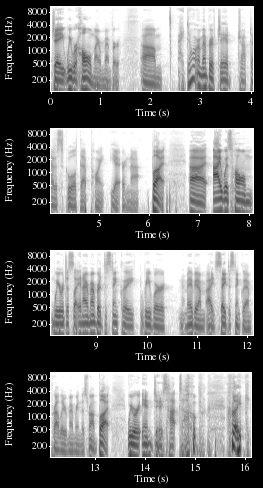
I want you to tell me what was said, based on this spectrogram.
Jay, we were home. I remember. Um, I don't remember if Jay had dropped out of school at that point yet or not, but uh, I was home. We were just like, and I remember distinctly. We were maybe I'm, I say distinctly. I'm probably remembering this wrong, but we were in Jay's hot tub, like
